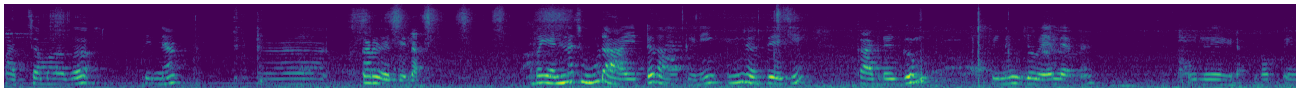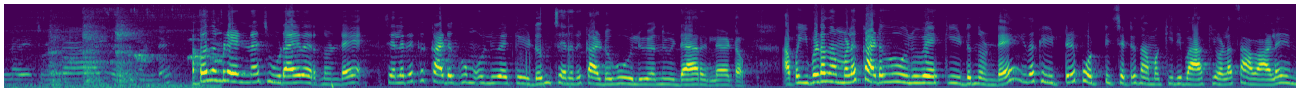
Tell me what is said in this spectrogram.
പച്ചമുളക് പിന്നെ കറിവേപ്പില. അപ്പോൾ എണ്ണ ചൂടായിട്ട് നമുക്കിനി ഇതിനകത്തേക്ക് കടുകും പിന്നെ ഉലുവയിലാണ് ഉലുവയിടാം. അപ്പോൾ നമ്മുടെ എണ്ണ ചൂടായി വരുന്നുണ്ട്. ചിലരൊക്കെ കടുകും ഉലുവയൊക്കെ ഇടും. ചിലർ കടുകും ഉലുവയൊന്നും ഇടാറില്ല കേട്ടോ. അപ്പോൾ ഇവിടെ നമ്മൾ കടുക് ഉലുവയൊക്കെ ഇടുന്നുണ്ട്. ഇതൊക്കെ ഇട്ട് പൊട്ടിച്ചിട്ട് നമുക്കിനി ബാക്കിയുള്ള സവാളയും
